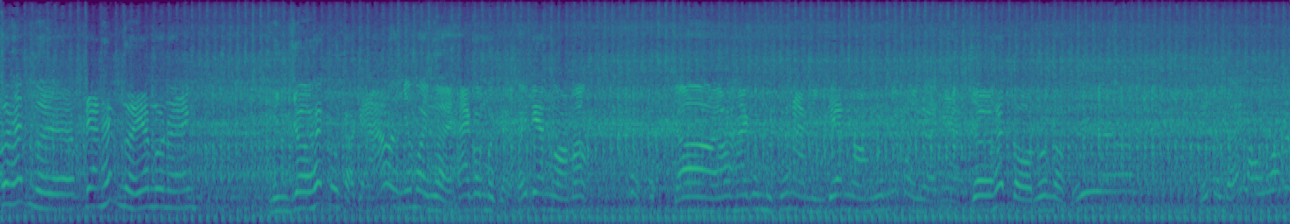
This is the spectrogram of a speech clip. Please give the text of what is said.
ướt hết người đen hết người em luôn này anh. Mình dơ hết luôn cả cái áo rồi nhé mọi người. Hai con mực thấy đen ngòm không? Trời ơi hai con mực thế nào mình đen ngòm luôn nhé mọi người nè dơ hết đồ luôn rồi. Để mình để lâu quá đó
